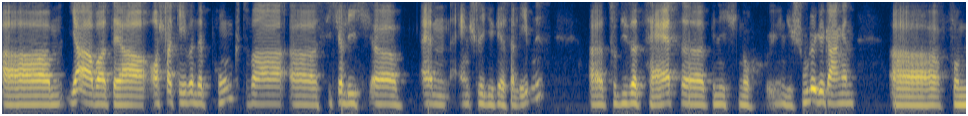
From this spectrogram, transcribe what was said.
Ähm, ja, aber der ausschlaggebende Punkt war äh, sicherlich äh, ein einschlägiges Erlebnis. Äh, zu dieser Zeit äh, bin ich noch in die Schule gegangen, äh, von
